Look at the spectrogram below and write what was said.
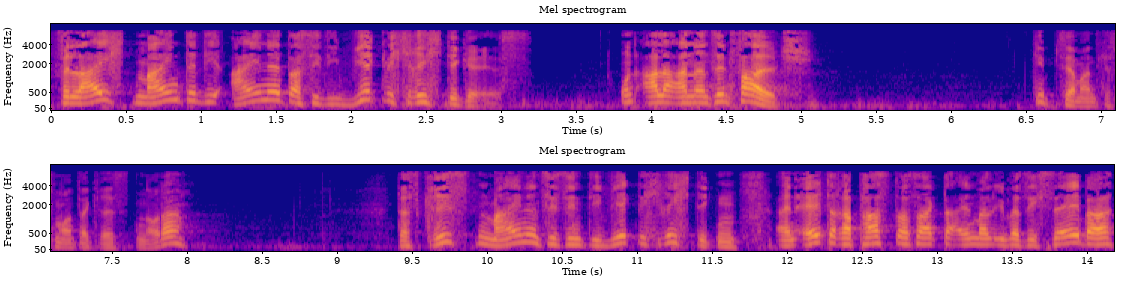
Vielleicht meinte die eine, dass sie die wirklich richtige ist. Und alle anderen sind falsch. Gibt es ja manches Mal unter Christen, oder? Dass Christen meinen, sie sind die wirklich Richtigen. Ein älterer Pastor sagte einmal über sich selber,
